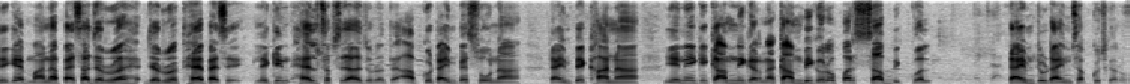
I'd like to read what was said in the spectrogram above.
ठीक है माना पैसा ज़रूरत है ज़रूरत है पैसे लेकिन हेल्थ सबसे ज़्यादा ज़रूरत है। आपको टाइम पे सोना टाइम पे खाना ये नहीं कि काम नहीं करना काम भी करो पर सब इक्वल टाइम टू टाइम सब कुछ करो।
